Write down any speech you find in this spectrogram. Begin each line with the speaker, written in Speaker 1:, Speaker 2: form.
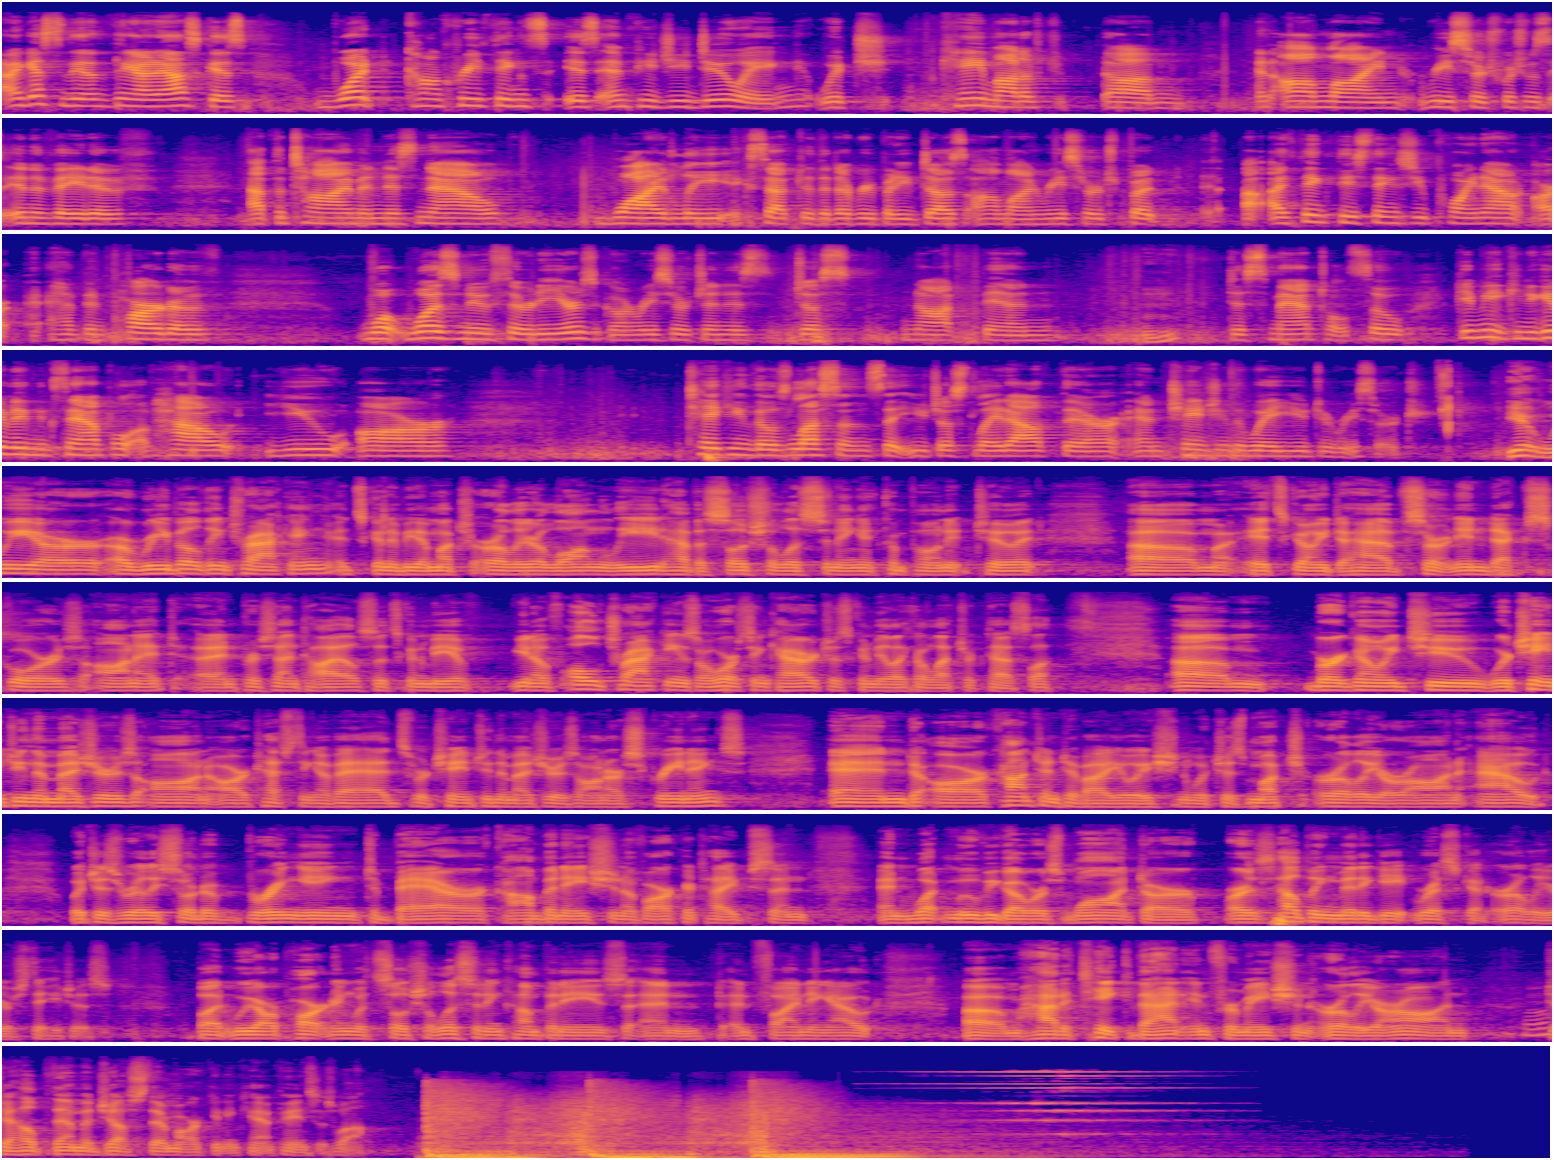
Speaker 1: I guess the other thing I'd ask is, what concrete things is MPG doing, which came out of um, an online research, which was innovative at the time and is now widely accepted that everybody does online research. But I think these things you point out are, have been part of what was new 30 years ago in research and has just not been mm-hmm. dismantled. So give me, can you give me an example of how you are taking those lessons that you just laid out there and changing the way you do research?
Speaker 2: Yeah, we are, are rebuilding tracking. It's going to be a much earlier long lead, have a social listening component to it. Um, it's going to have certain index scores on it and percentiles. So it's going to be, a, you know, if old tracking is a horse and carriage, it's going to be like an electric Tesla. Um, we're going to, we're changing the measures on our testing of ads. We're changing the measures on our screenings and our content evaluation, which is much earlier on out which is really sort of bringing to bear a combination of archetypes and, and what moviegoers want are, are is helping mitigate risk at earlier stages. But we are partnering with social listening companies and, and finding out um, how to take that information earlier on mm-hmm. to help them adjust their marketing campaigns as well.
